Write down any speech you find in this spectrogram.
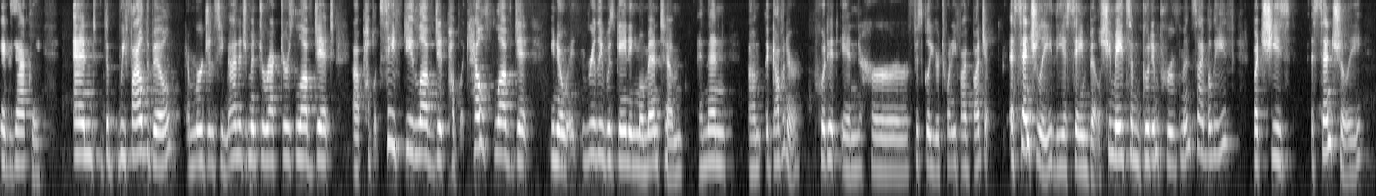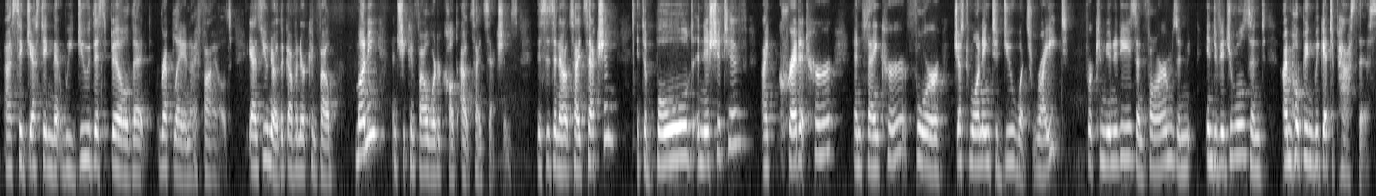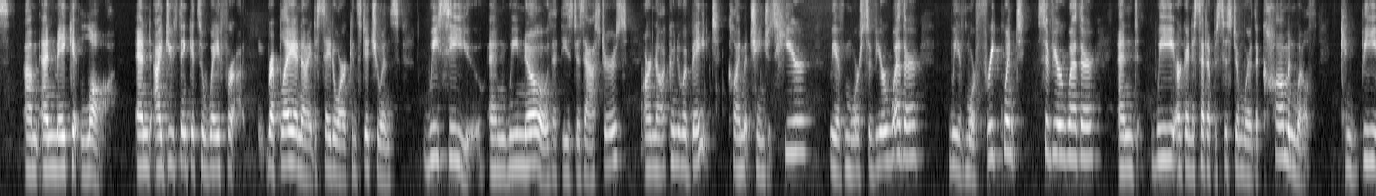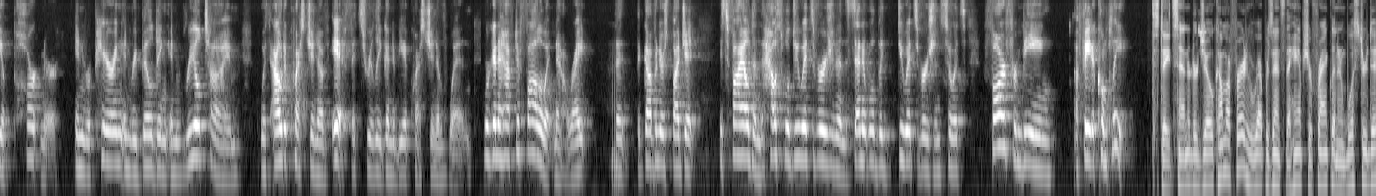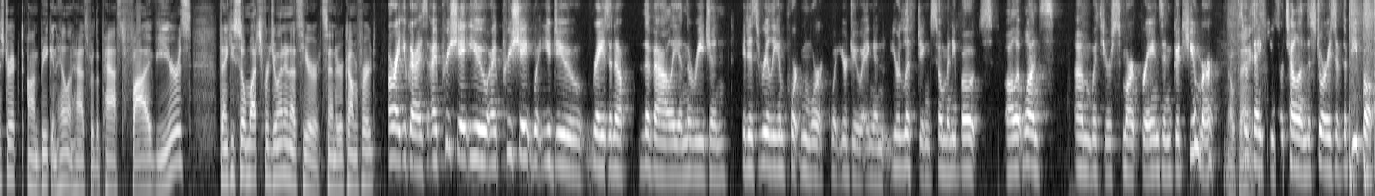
exactly. And the, we filed the bill. Emergency management directors loved it. Uh, public safety loved it. Public health loved it. You know, it really was gaining momentum. And then um, the governor put it in her fiscal year 25 budget essentially the same bill. She made some good improvements, I believe, but she's essentially uh, suggesting that we do this bill that Rep Blais and I filed. As you know, the governor can file money and she can file what are called outside sections. This is an outside section. It's a bold initiative. I credit her and thank her for just wanting to do what's right for communities and farms and individuals. And I'm hoping we get to pass this um, and make it law. And I do think it's a way for Rep Blais and I to say to our constituents, we see you and we know that these disasters are not going to abate. Climate change is here. We have more severe weather. We have more frequent severe weather. And we are going to set up a system where the Commonwealth can be a partner in repairing and rebuilding in real time without a question of if it's really going to be a question of when. We're going to have to follow it now, right? Hmm. The, the governor's budget is filed and the House will do its version and the Senate will be, do its version. So it's far from being a fait accompli. State Senator Jo Comerford, who represents the Hampshire, Franklin, and Worcester district on Beacon Hill and has for the past five years. Thank you so much for joining us here, Senator Comerford. All right, you guys, I appreciate you. I appreciate what you do raising up the valley and the region. It is really important work what you're doing, and you're lifting so many boats all at once um, with your smart brains and good humor. No, so thank you for telling the stories of the people.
